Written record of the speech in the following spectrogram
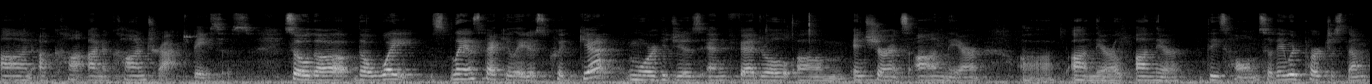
on a, on a contract basis. So the, the white land speculators could get mortgages and federal um, insurance on their, uh, on their, on their, these homes. So they would purchase them,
